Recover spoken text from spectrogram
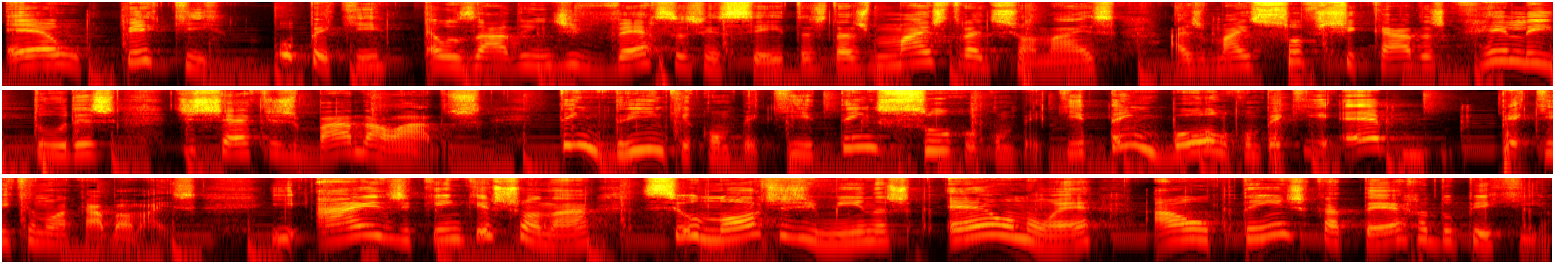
é o pequi. O pequi é usado em diversas receitas, das mais tradicionais às mais sofisticadas releituras de chefes badalados. Tem drink com pequi, tem suco com pequi, tem bolo com pequi, é pequi que não acaba mais. E ai de quem questionar se o norte de Minas é ou não é a autêntica terra do pequi.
